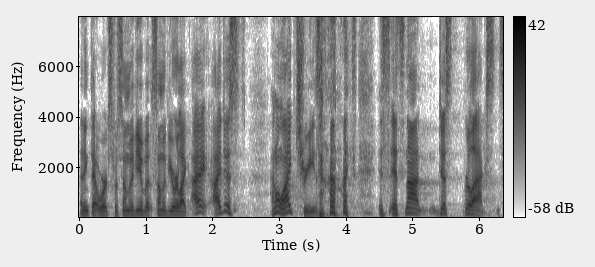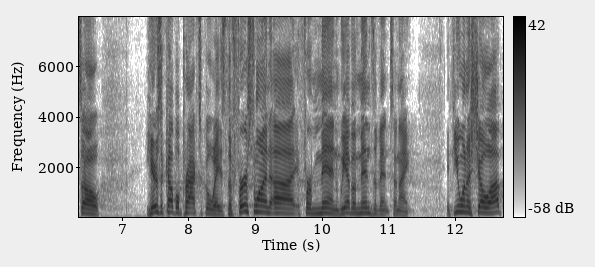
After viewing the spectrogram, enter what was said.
I think that works for some of you, but some of you are like, I, I just, I don't like trees. it's, it's not just relax. So here's a couple practical ways. The first one uh, for men, we have a men's event tonight. If you want to show up,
